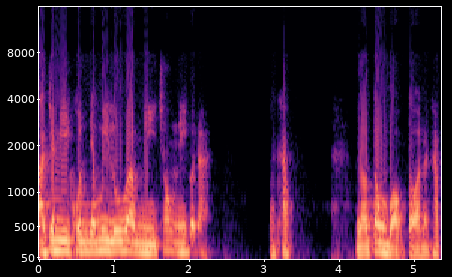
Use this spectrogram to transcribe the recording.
อาจจะมีคนยังไม่รู้ว่ามีช่องนี้ก็ได้นะครับ เราต้องบอกต่อนะครับ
